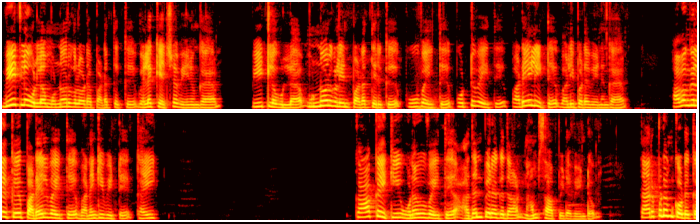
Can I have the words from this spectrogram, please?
வீட்டில் உள்ள முன்னோர்களோட படத்துக்கு விளக்கேற்ற வேணுங்க. வீட்டில் உள்ள முன்னோர்களின் படத்திற்கு பூ வைத்து பொட்டு வைத்து படையலிட்டு வழிபட வேணுங்க. அவங்களுக்கு படையல் வைத்து வணங்கிவிட்டு கை காக்கைக்கு உணவு வைத்து அதன் பிறகுதான் நாம் சாப்பிட வேண்டும். தர்ப்பணம் கொடுக்க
